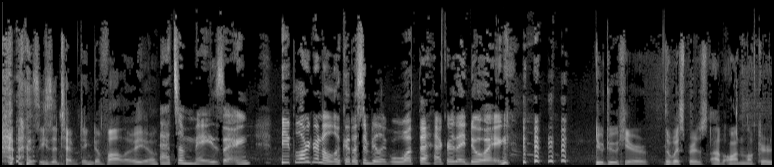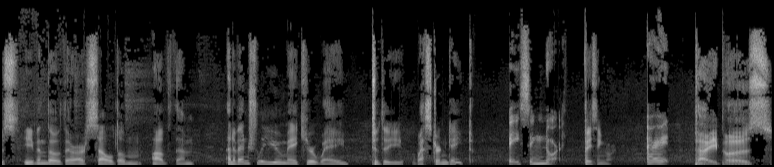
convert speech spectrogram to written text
as he's attempting to follow you. That's amazing. People are going to look at us and be like, what the heck are they doing? You do hear the whispers of onlookers, even though there are seldom of them. And eventually you make your way to the western gate, Facing north. facing north. All right. Papers.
